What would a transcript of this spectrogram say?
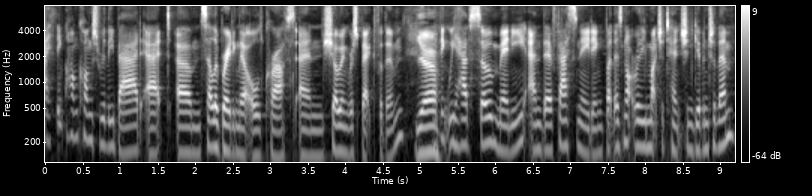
I think Hong Kong's really bad at um, celebrating their old crafts and showing respect for them. Yeah. I think we have so many, and they're fascinating, but there's not really much attention given to them.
